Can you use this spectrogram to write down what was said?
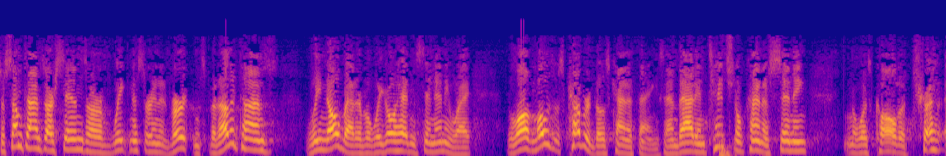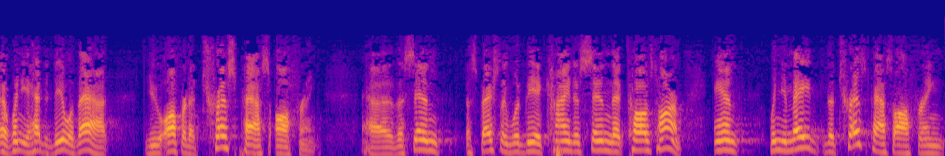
So sometimes our sins are of weakness or inadvertence, but other times we know better, but we go ahead and sin anyway. The law of Moses covered those kind of things, and that intentional kind of sinning was called a tre- uh, when you had to deal with that, you offered a trespass offering. Uh, the sin, especially, would be a kind of sin that caused harm. And when you made the trespass offering,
